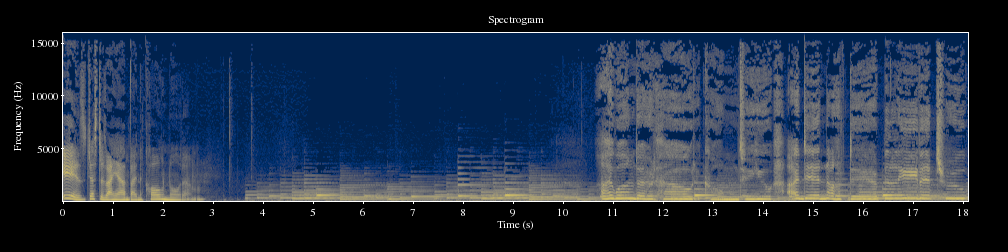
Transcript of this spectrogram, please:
is Just As I Am by Nicole Nordeman. I wondered how to come to you. I did not dare believe it true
